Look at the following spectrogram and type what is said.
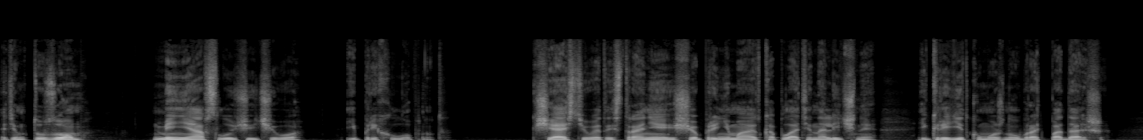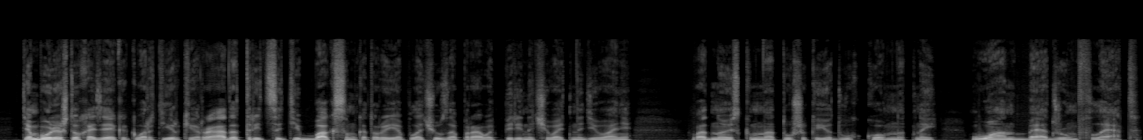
Этим тузом меня в случае чего и прихлопнут. К счастью, в этой стране еще принимают к оплате наличные, и кредитку можно убрать подальше. Тем более, что хозяйка квартирки рада 30 баксам, которые я плачу за право переночевать на диване в одной из комнатушек ее двухкомнатной one-bedroom flat.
